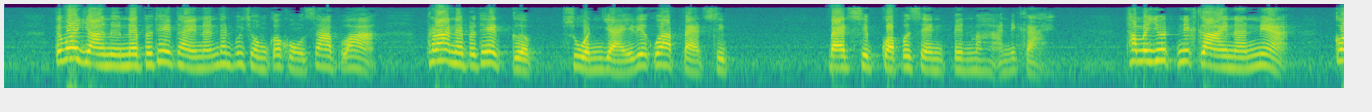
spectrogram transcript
ๆ แต่ว่าอย่างหนึ่งในประเทศไทยนั้น ท่านผู้ชมก็คงทราบว่า พระในประเทศเกือบส่วนใหญ่เรียกว่า 80 80 กว่าเปอร์เซ็นต์เป็นมหานิกาย ธรรมยุทธนิกายนั้นเนี่ยก็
